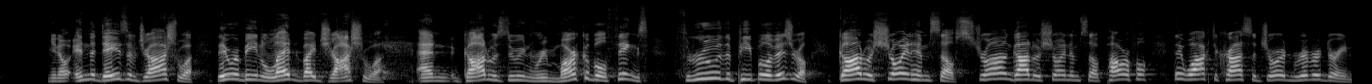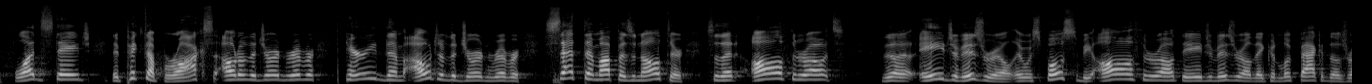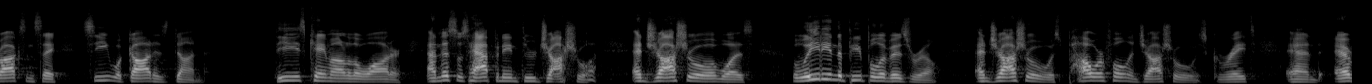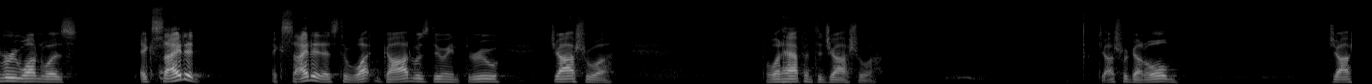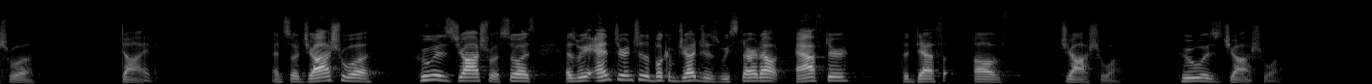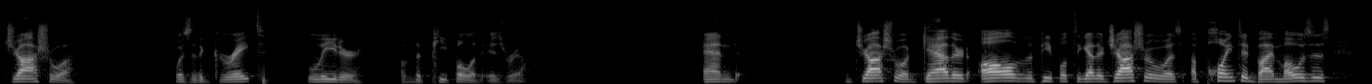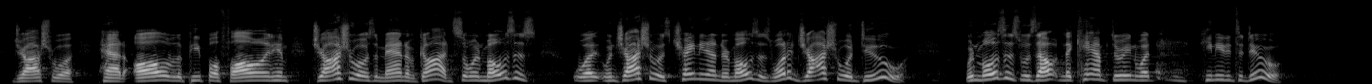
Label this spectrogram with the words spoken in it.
you know, in the days of Joshua, they were being led by Joshua and God was doing remarkable things through the people of Israel. God was showing himself strong, God was showing himself powerful. They walked across the Jordan River during flood stage. They picked up rocks out of the Jordan River, carried them out of the Jordan River, set them up as an altar so that all throughout the age of Israel, it was supposed to be all throughout the age of Israel, they could look back at those rocks and say, See what God has done. These came out of the water. And this was happening through Joshua. And Joshua was leading the people of Israel. And Joshua was powerful and Joshua was great. And everyone was excited, excited as to what God was doing through Joshua. But what happened to Joshua? Joshua got old. Joshua died. And so, Joshua, who is Joshua? So, as, as we enter into the book of Judges, we start out after the death of Joshua. Who was Joshua? Joshua was the great leader of the people of Israel. And Joshua gathered all of the people together. Joshua was appointed by Moses. Joshua had all of the people following him. Joshua was a man of God. So when Moses was, when Joshua was training under Moses, what did Joshua do? When Moses was out in the camp doing what he needed to do,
